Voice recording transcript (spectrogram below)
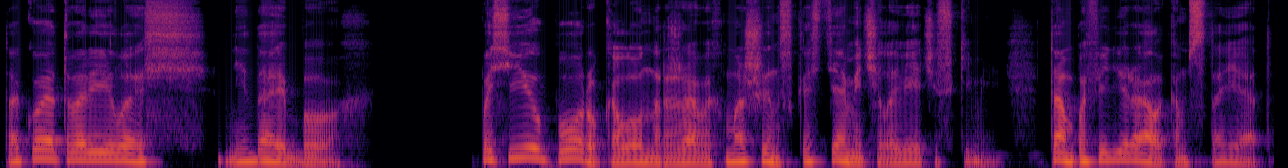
Такое творилось, не дай бог. По сию пору колонны ржавых машин с костями человеческими там по федералкам стоят.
